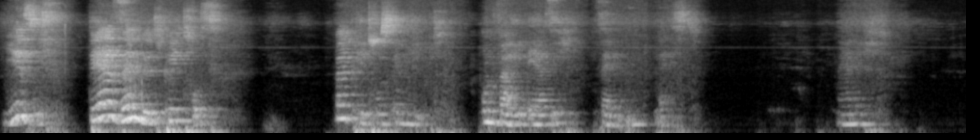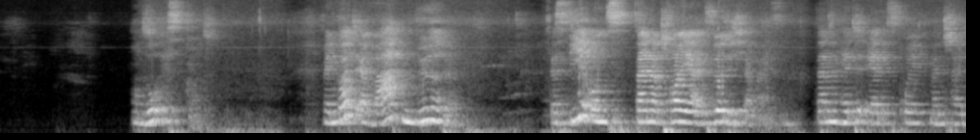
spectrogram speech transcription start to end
Jesus, der sendet Petrus, weil Petrus ihn liebt und weil er sich senden lässt. Mehr nicht. Und so ist Gott. Wenn Gott erwarten würde, dass wir uns seiner Treue als würdig erweisen, dann hätte er das Projekt Menschheit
